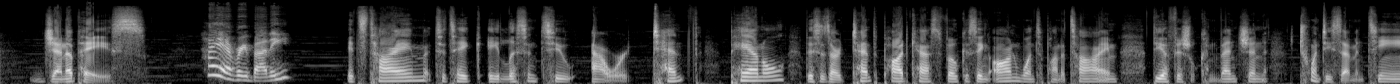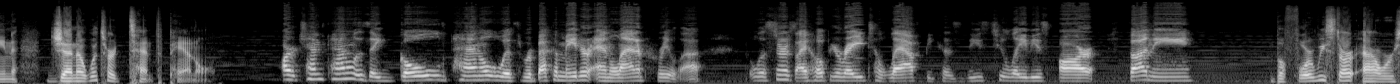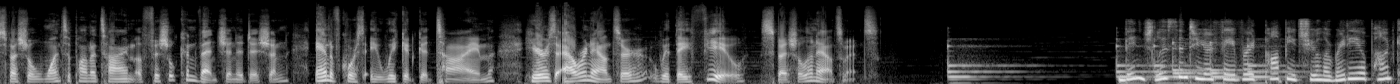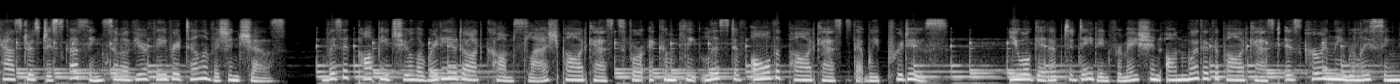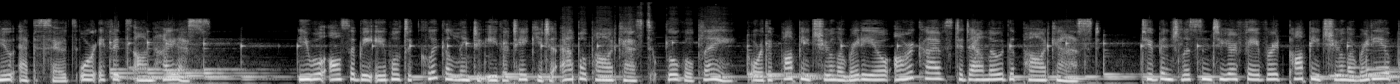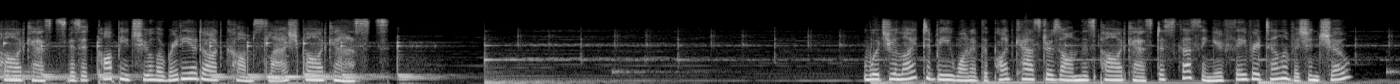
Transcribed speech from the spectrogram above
Jenna Pace. Hi, everybody. It's time to take a listen to our 10th panel. This is our 10th podcast focusing on Once Upon a Time, the official convention 2017. Jenna, what's our 10th panel? Our 10th panel is a gold panel with Rebecca Mader and Lana Parrilla. Listeners, I hope you're ready to laugh because these two ladies are funny. Before we start our special Once Upon a Time official convention edition, and of course a wicked good time, here's our announcer with a few special announcements. Binge listen to your favorite Poppy Chulo radio podcasters discussing some of your favorite television shows. Visit poppychuloradio.com slash podcasts for a complete list of all the podcasts that we produce. You will get up-to-date information on whether the podcast is currently releasing new episodes or if it's on hiatus. You will also be able to click a link to either take you to Apple Podcasts, Google Play, or the Poppy Chulo Radio archives to download the podcast. To binge listen to your favorite Poppy Chulo Radio podcasts, visit poppychuloradio.com slash podcasts. Would you like to be one of the podcasters on this podcast discussing your favorite television show?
